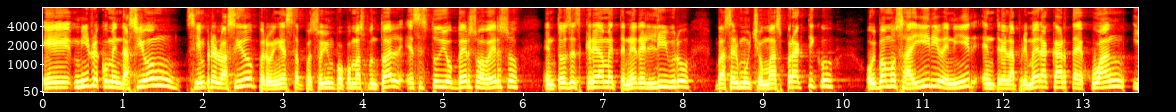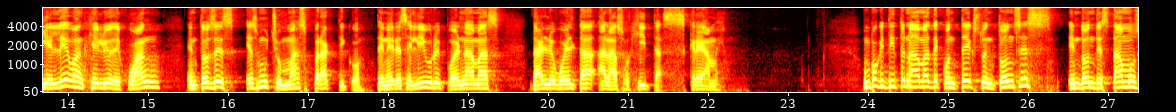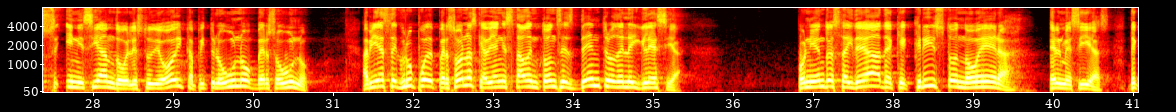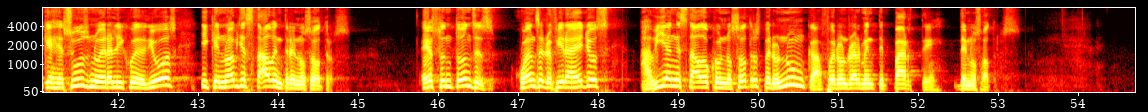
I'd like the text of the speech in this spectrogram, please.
Eh, mi recomendación siempre lo ha sido, pero en esta pues soy un poco más puntual, es estudio verso a verso. Entonces créame, tener el libro va a ser mucho más práctico. Hoy vamos a ir y venir entre la primera carta de Juan y el Evangelio de Juan. Entonces es mucho más práctico tener ese libro y poder nada más darle vuelta a las hojitas, créame. Un poquitito nada más de contexto entonces, en donde estamos iniciando el estudio hoy, capítulo 1, verso 1. Había este grupo de personas que habían estado entonces dentro de la iglesia, poniendo esta idea de que Cristo no era el Mesías, de que Jesús no era el Hijo de Dios y que no había estado entre nosotros. Esto entonces, Juan se refiere a ellos, habían estado con nosotros, pero nunca fueron realmente parte de nosotros.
